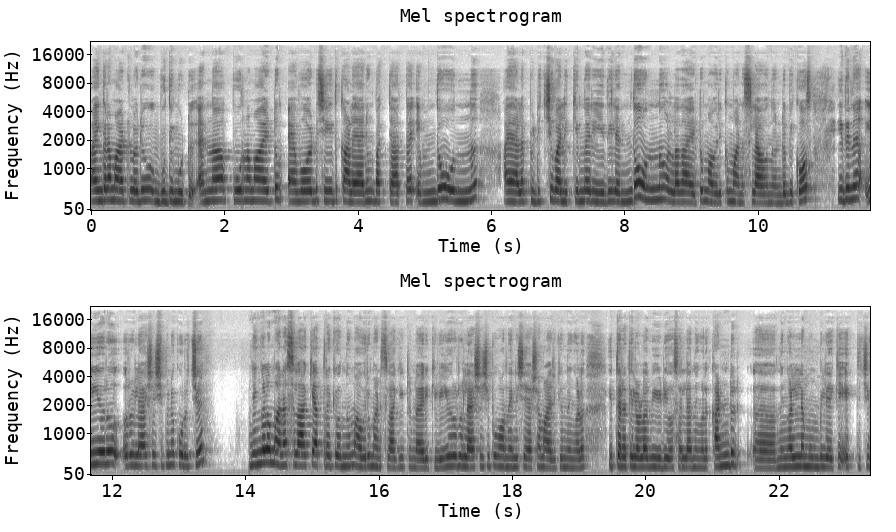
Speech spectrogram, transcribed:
ഭയങ്കരമായിട്ടുള്ളൊരു ബുദ്ധിമുട്ട്. എന്നാൽ പൂർണമായിട്ടും അവോയ്ഡ് ചെയ്ത് കളയാനും പറ്റാത്ത എന്തോ ഒന്ന് അയാളെ പിടിച്ചു വലിക്കുന്ന രീതിയിൽ എന്തോ ഒന്ന് ഉള്ളതായിട്ടും അവർക്ക് മനസ്സിലാവുന്നുണ്ട്. ബിക്കോസ് ഇതിന് ഈ ഒരു റിലേഷൻഷിപ്പിനെ കുറിച്ച് നിങ്ങൾ മനസ്സിലാക്കി അത്രയ്ക്കൊന്നും അവർ മനസ്സിലാക്കിയിട്ടുണ്ടായിരിക്കില്ല. ഈ ഒരു റിലേഷൻഷിപ്പ് വന്നതിന് ശേഷമായിരിക്കും നിങ്ങൾ ഇത്തരത്തിലുള്ള വീഡിയോസ് എല്ലാം നിങ്ങൾ കണ്ട് നിങ്ങളുടെ മുമ്പിലേക്ക് എത്തിച്ച്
